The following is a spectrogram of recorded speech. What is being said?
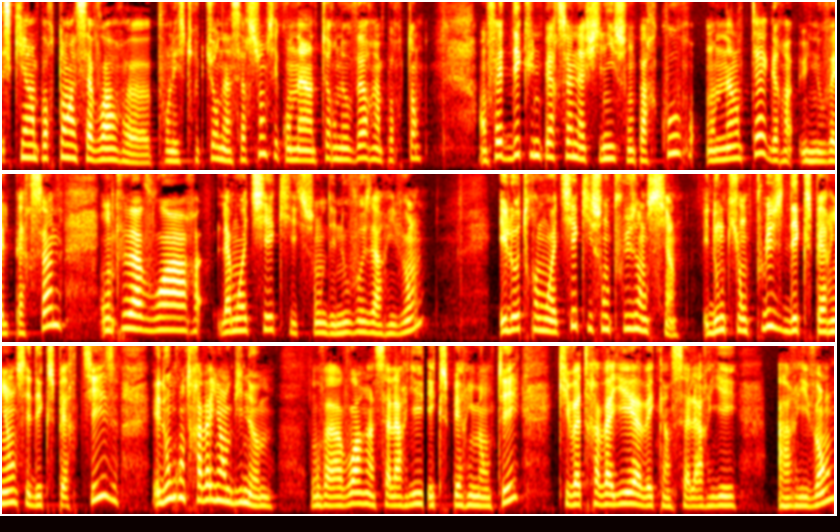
Ce qui est important à savoir euh, pour les structures d'insertion, c'est qu'on a un turnover important. En fait, dès qu'une personne a fini son parcours, on intègre une nouvelle personne. On peut avoir la moitié qui sont des nouveaux arrivants et l'autre moitié qui sont plus anciens et donc qui ont plus d'expérience et d'expertise. Et donc, on travaille en binôme. On va avoir un salarié expérimenté qui va travailler avec un salarié arrivant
